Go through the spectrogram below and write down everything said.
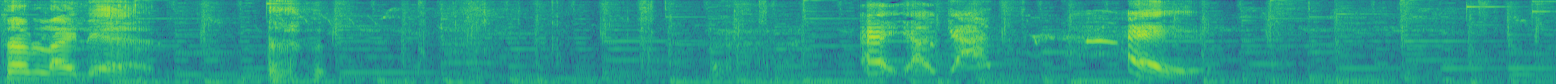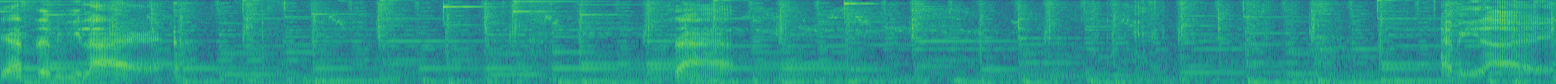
something like this. hey, yo, yesterday. Yesterday be like. I like,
